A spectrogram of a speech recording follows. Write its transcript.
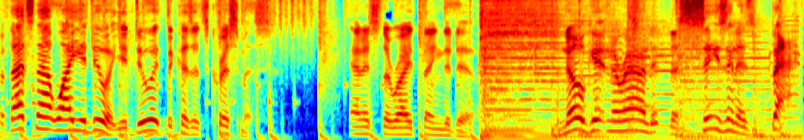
But that's not why you do it. You do it because it's Christmas. And it's the right thing to do. No getting around it. The season is back.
